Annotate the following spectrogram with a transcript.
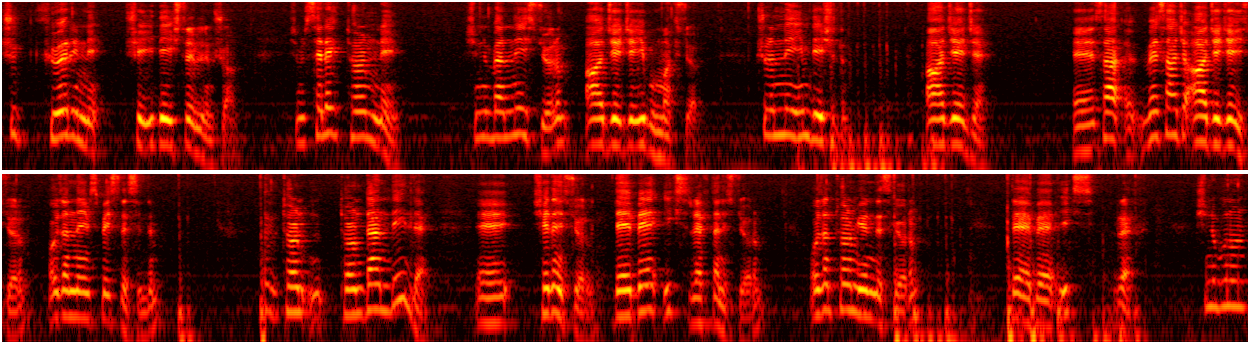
Şu query'ni şeyi değiştirebilirim şu an. Şimdi select term name. Şimdi ben ne istiyorum? ACC'yi bulmak istiyorum. Şurada name'i değiştirdim. ACC. Ee, sa- ve sadece ACC istiyorum. O yüzden namespace'i de sildim. Term, term'den değil de e, şeyden istiyorum. dbxref'ten istiyorum. O yüzden term yerini de siliyorum. dbxref. Şimdi bunun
